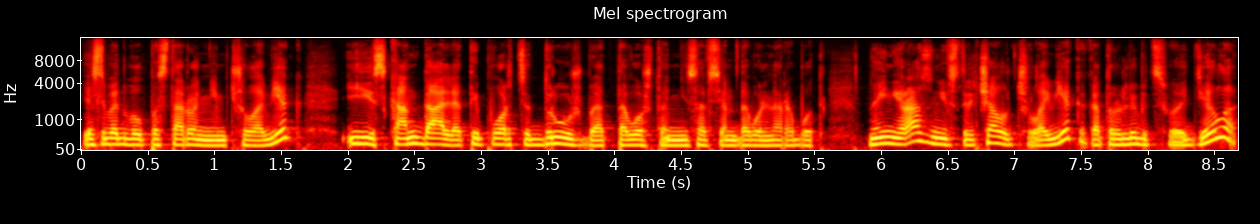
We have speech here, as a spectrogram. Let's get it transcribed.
если бы это был посторонним человек, и скандалят и портят дружбы от того, что они не совсем довольны работой. Но я ни разу не встречала человека, который любит свое дело,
